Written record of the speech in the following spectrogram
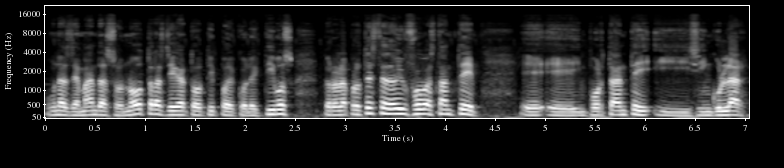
unas demandas son otras, llegan todo tipo de colectivos, pero la protesta de hoy fue bastante eh, eh, importante y singular.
